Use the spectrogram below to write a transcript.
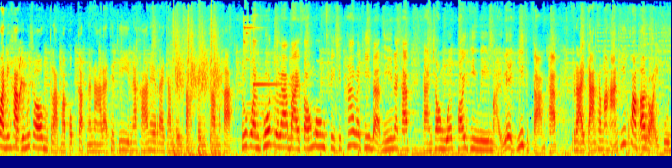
วัสดีค่ะคุณผู้ชมกลับมาพบกับนานาและเท็ดดี้นะคะ ในรายการเต็มปากเต็มคำค่ะ ทุกวันพุธเวลาบ่าย2โมง45 นาทีแบบนี้นะครับ ทางช่อง Workpoint TV หมายเลข 23 ครับ รายการทำอาหารที่ความอร่อยคูณ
